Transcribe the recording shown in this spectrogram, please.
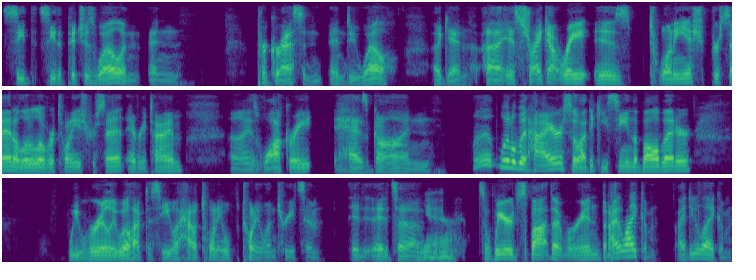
see see the pitches well and and progress and and do well again. Uh, his strikeout rate is 20ish percent, a little over 20ish percent every time. Uh, his walk rate has gone a little bit higher, so I think he's seeing the ball better. We really will have to see how 2021 treats him. It, it's a yeah. it's a weird spot that we're in, but I like him. I do like him.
